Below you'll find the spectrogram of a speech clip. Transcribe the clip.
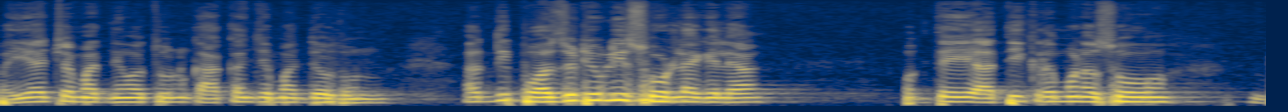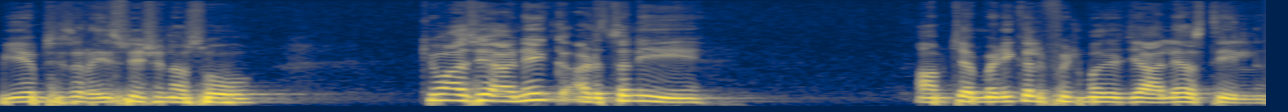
भैयाच्या माध्यमातून काकांच्या माध्यमातून अगदी पॉझिटिव्हली सोडल्या गेल्या. मग ते अतिक्रमण असो बी एम सीचं रजिस्ट्रेशन असो किंवा असे अनेक अडचणी आमच्या मेडिकल फील्डमध्ये जे आले असतील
